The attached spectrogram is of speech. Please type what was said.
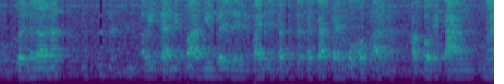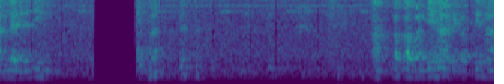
ผมเคยมาแล้วนะ เอาอีแตนไม่ฟาดยืนไปได้เลย ไปจะตัดตัดตัไปพวกเขาพลาดนะขับก็ไปกลางงานเลยนะยิ่งแล้วก็วันที่ห้าเด็กกับที่นา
